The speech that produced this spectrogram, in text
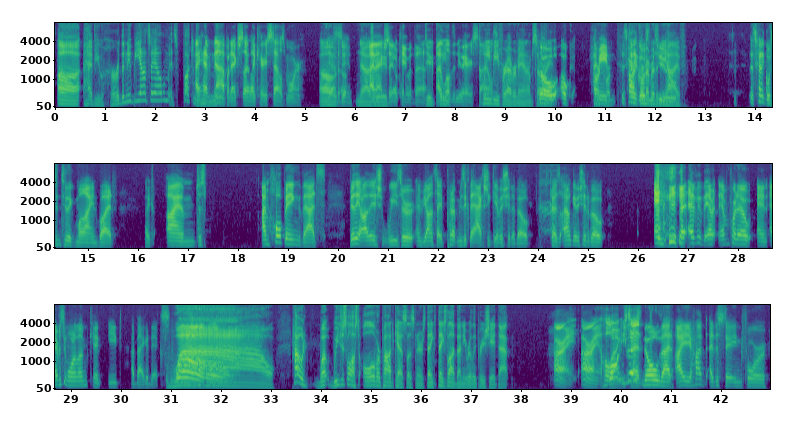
Uh, have you heard the new Beyonce album? It's fucking. I have ama- not, but actually, I like Harry Styles more. Oh Yeah, no, no, I'm dude. actually okay with that. Dude, I love the new Harry Styles. Queen Bee forever, man. I'm sorry. so okay. I mean, this kind of hardcore goes member into the Beehive. this kind of goes into like mine, but like I'm just I'm hoping that Billie Eilish, Weezer, and Beyonce put up music that I actually give a shit about because I don't give a shit about any everything they ever, ever put out, and every single one of them can eat a bag of dicks. Wow. How what we just lost all of our podcast listeners. Thanks thanks a lot, Benny. Really appreciate that. All right, all right. Hold Well, on. you, You, guys know that I have a disdain for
